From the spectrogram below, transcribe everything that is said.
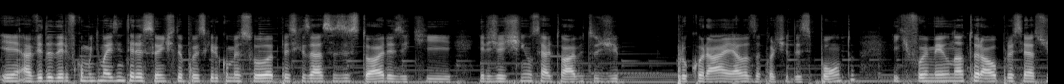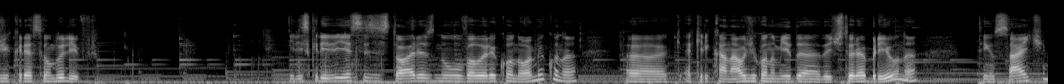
é, a vida dele ficou muito mais interessante depois que ele começou a pesquisar essas histórias e que ele já tinha um certo hábito de procurar elas a partir desse ponto e que foi meio natural o processo de criação do livro. Ele escrevia essas histórias no Valor Econômico, né? Uh, aquele canal de economia da, da editora Abril, né? Tem o site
